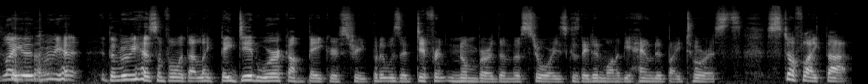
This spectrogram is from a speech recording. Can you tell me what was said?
like the movie ha- the movie has some fun with that like they did work on baker street but it was a different number than the stories because they didn't want to be hounded by tourists. Stuff like that.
